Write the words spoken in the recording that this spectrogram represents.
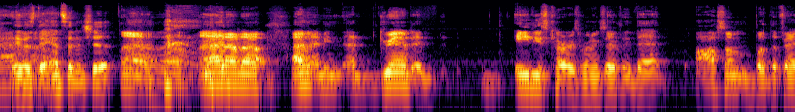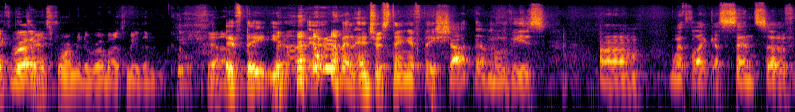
I He was know. dancing and shit. I don't know. I don't know. I, I mean, granted, '80s cars weren't exactly that awesome, but the fact that they Right. transformed into robots made them cool. You know? If they, you know, it would have been interesting if they shot them movies um, with like a sense of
